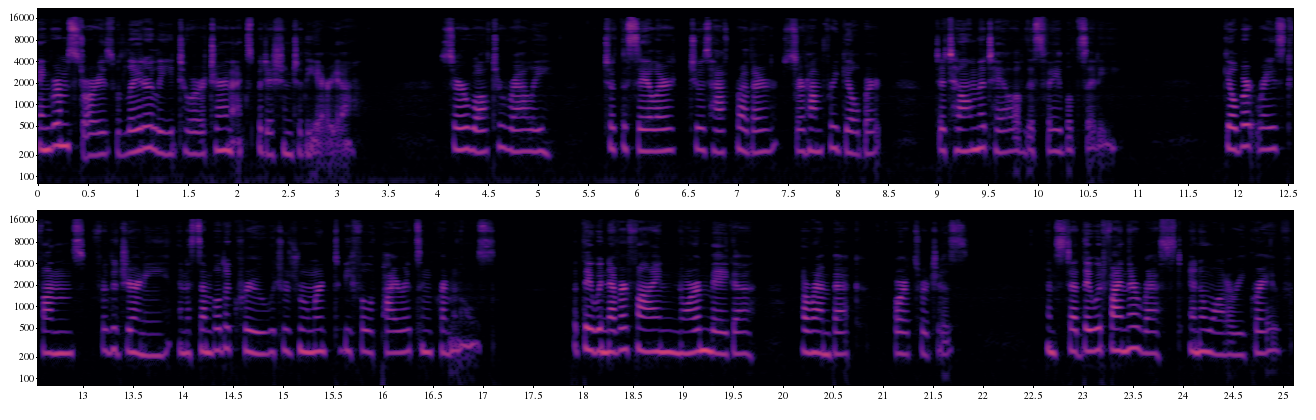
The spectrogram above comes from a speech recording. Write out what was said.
Ingram's stories would later lead to a return expedition to the area. Sir Walter Raleigh took the sailor to his half brother, Sir Humphrey Gilbert, to tell him the tale of this fabled city. Gilbert raised funds for the journey and assembled a crew which was rumored to be full of pirates and criminals. But they would never find Norumbega, Arembec, or its riches. Instead, they would find their rest in a watery grave.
